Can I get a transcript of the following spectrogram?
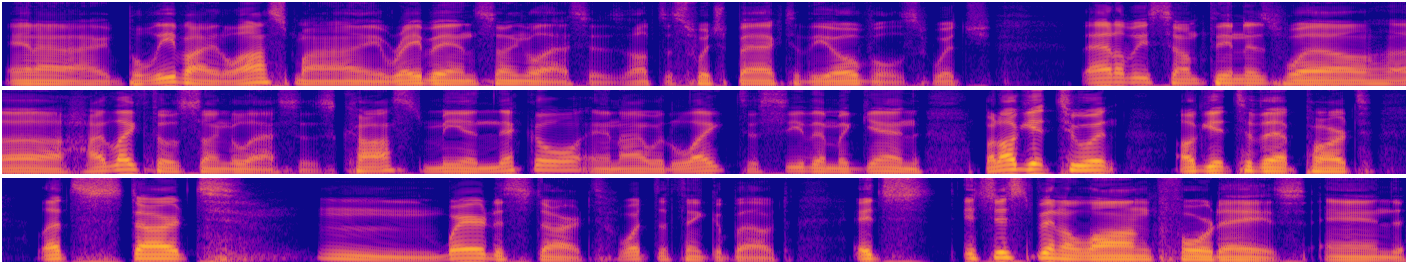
and I believe I lost my Ray-Ban sunglasses. I'll have to switch back to the ovals, which that'll be something as well. Uh, I like those sunglasses. Cost me a nickel, and I would like to see them again. But I'll get to it. I'll get to that part. Let's start. Hmm, where to start? What to think about? It's it's just been a long four days, and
